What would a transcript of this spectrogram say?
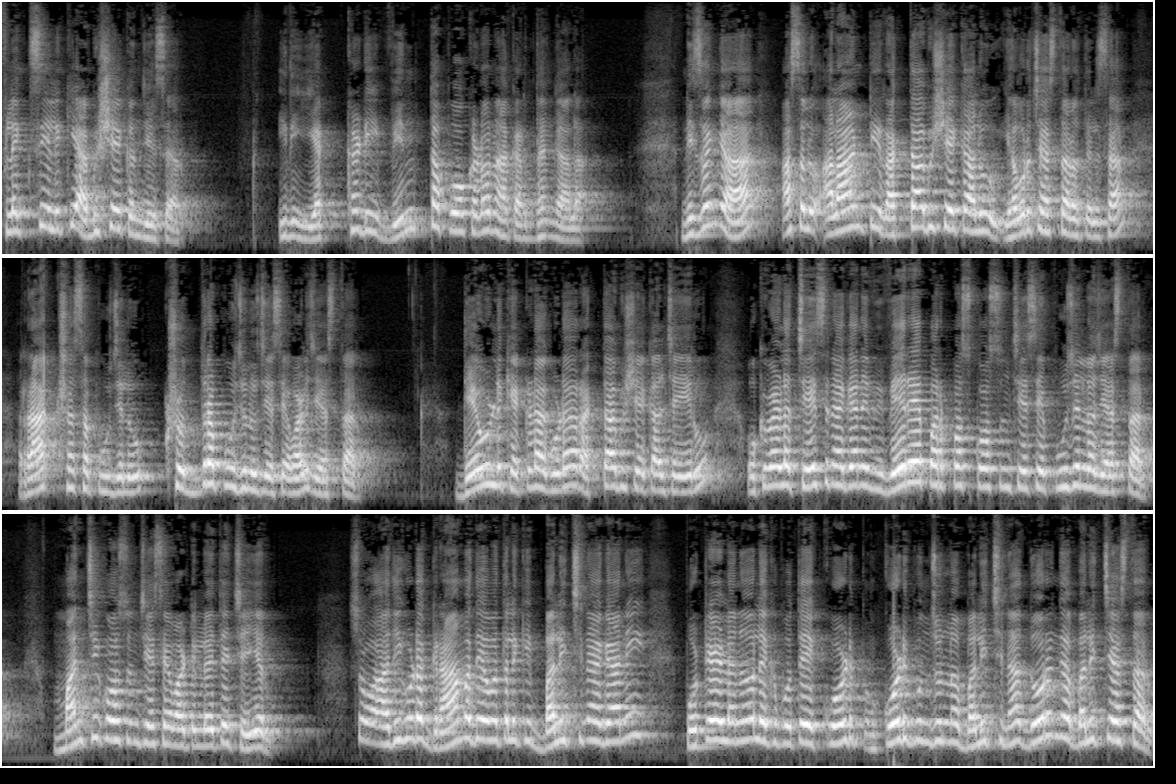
ఫ్లెక్సీలకి అభిషేకం చేశారు. ఇది ఎక్కడి వింత పోకడో నాకు అర్థం కాల. నిజంగా అసలు అలాంటి రక్తాభిషేకాలు ఎవరు చేస్తారో తెలుసా? రాక్షస పూజలు క్షుద్ర పూజలు చేసేవాళ్ళు చేస్తారు. దేవుళ్ళకి ఎక్కడా కూడా రక్తాభిషేకాలు చేయరు. ఒకవేళ చేసినా కానీ వేరే పర్పస్ కోసం చేసే పూజల్లో చేస్తారు. మంచి కోసం చేసే వాటిలో అయితే చెయ్యరు సో అది కూడా గ్రామ దేవతలకి బలిచ్చినా కానీ పొట్టేళ్ళనో లేకపోతే కోడి కోడి పుంజులను బలిచ్చినా దూరంగా బలిచ్చేస్తారు.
